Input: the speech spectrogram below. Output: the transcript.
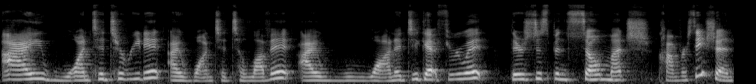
I wanted to read it. I wanted to love it. I wanted to get through it. There's just been so much conversation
